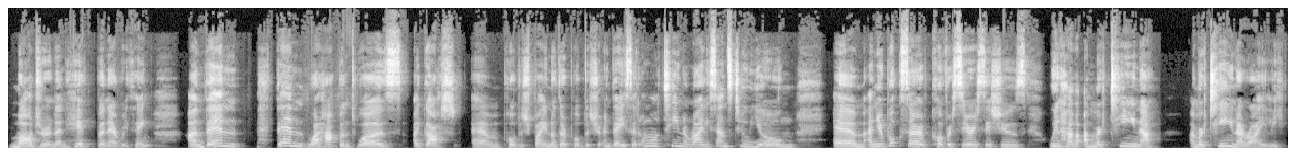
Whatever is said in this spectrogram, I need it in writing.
modern and hip and everything. And then then what happened was I got um, published by another publisher and they said, Oh Tina Riley sounds too young. Um, and your books are cover serious issues. We'll have a Martina, a Martina Riley.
